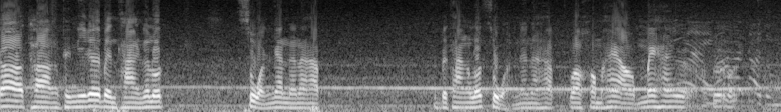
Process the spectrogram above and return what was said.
ก็ทางทางนี้ก็จะเป็นทางที่รถสวนกันนะครับเป็นทางรถสวนนะครับว่าเขาไม่ให้เอาไม่ให้ใช่เพรราะถว่าจอดตรงนี้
